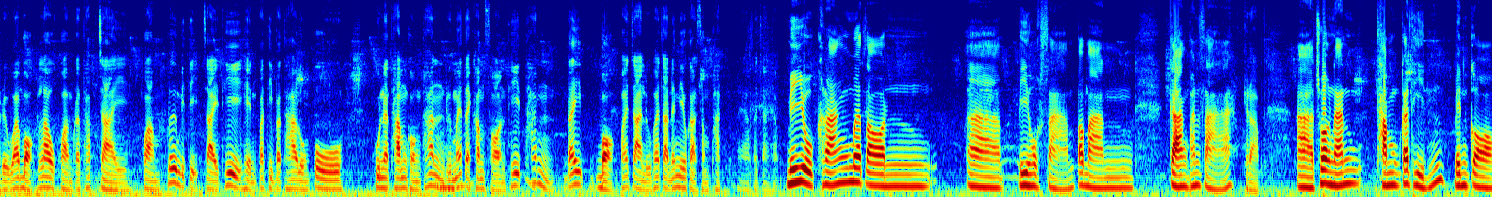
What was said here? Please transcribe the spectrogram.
หรือว่าบอกเล่าความประทับใจ ความปลื้มปิติใจที่เห็นปฏิปทาหลวงปู่คุณธรรมของท่าน หรือแม้แต่คำสอนที่ท่านได้บอกพระอาจารย์หรือพระอาจารย์ได้มีโอกาสสัมผัสนะครับพระอาจารย์ครับมีอยู่ครั้งเมื่อตอนอา ปี 63 ประมาณกลางพรรษาครับอ่าช่วงนั้นทำกระถินเป็นกอง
